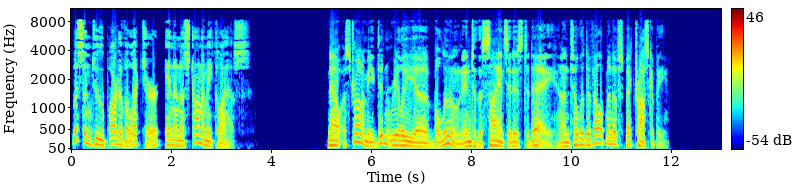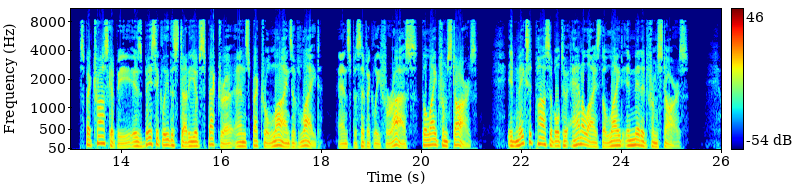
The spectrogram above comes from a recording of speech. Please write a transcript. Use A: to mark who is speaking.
A: Listen to part of a lecture in an astronomy class.
B: Now, astronomy didn't really uh, balloon into the science it is today until the development of spectroscopy. Spectroscopy is basically the study of spectra and spectral lines of light, and specifically for us, the light from stars. It makes it possible to analyze the light emitted from stars.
